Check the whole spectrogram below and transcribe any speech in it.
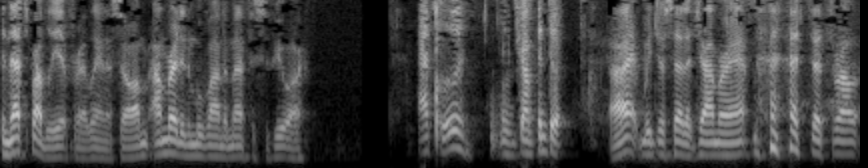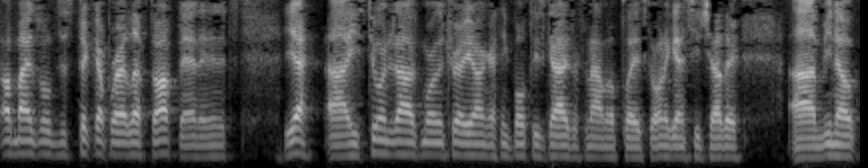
And that's probably it for Atlanta. So I'm I'm ready to move on to Memphis if you are. Absolutely. Let's jump into it. All right, we just said it, Ja Morant. that's where I might as well just pick up where I left off, man. And it's yeah, uh, he's two hundred dollars more than Trae Young. I think both these guys are phenomenal plays going against each other. Um, you know,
